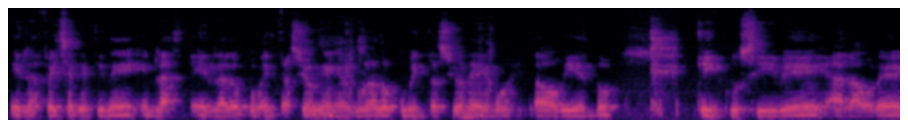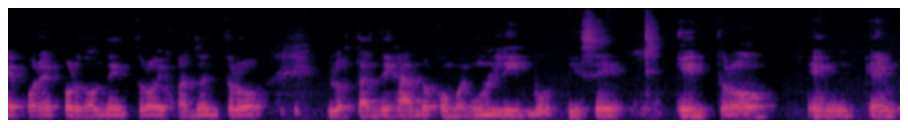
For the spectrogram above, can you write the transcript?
es la fecha que tiene en la, en la documentación. En algunas documentaciones hemos estado viendo que inclusive a la hora de poner por dónde entró y cuándo entró, lo están dejando como en un limbo. Dice que entró en, en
